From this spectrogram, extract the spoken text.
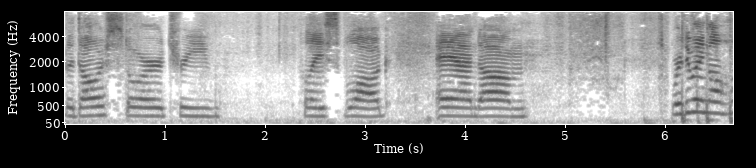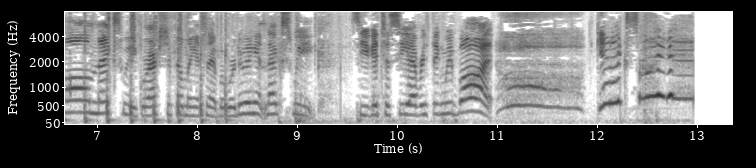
The dollar store tree place vlog. And um we're doing a haul next week. We're actually filming it tonight, but we're doing it next week. So you get to see everything we bought. Get excited!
